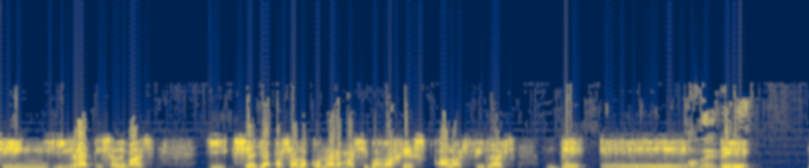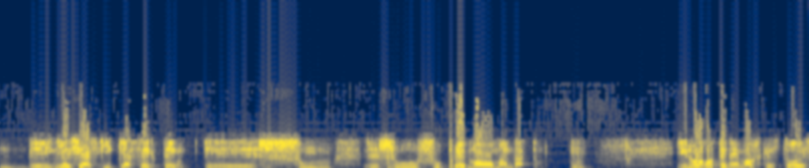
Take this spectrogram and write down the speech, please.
sin, y gratis además, y se haya pasado con armas y bagajes a las filas de, de, de, iglesias y que acepten su, su, supremo mandato. Y luego tenemos que esto es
